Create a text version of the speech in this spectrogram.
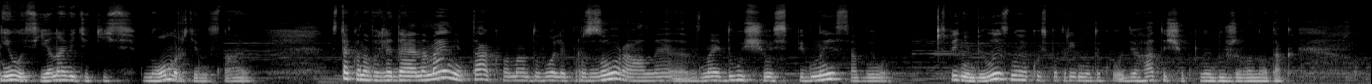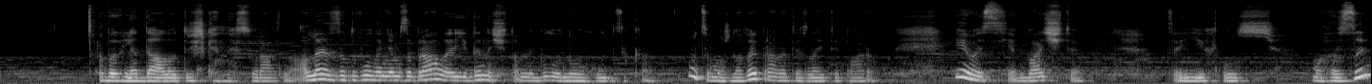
І ось є навіть якийсь номер, я не знаю. Ось так вона виглядає на мені. Так, вона доволі прозора, але знайду щось під низ або спідню білизну якусь потрібно таку одягати, щоб не дуже воно так виглядало трішки несуразно. Але з задоволенням забрала. Єдине, що там не було одного гудзика. Ну, це можна виправити, знайти пару. І ось, як бачите, це їхній магазин.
